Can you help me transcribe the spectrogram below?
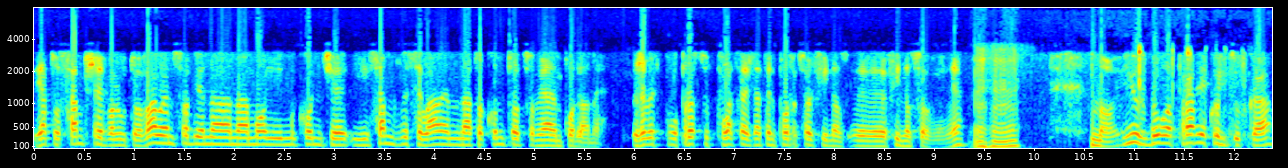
ja to sam przewalutowałem sobie na, na moim koncie i sam wysyłałem na to konto, co miałem podane. Żeby po prostu płacać na ten portfel finans, y, finansowy, nie? Mhm. No i już była prawie końcówka.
